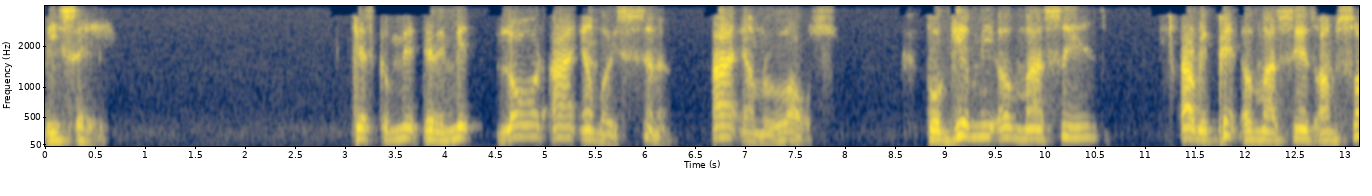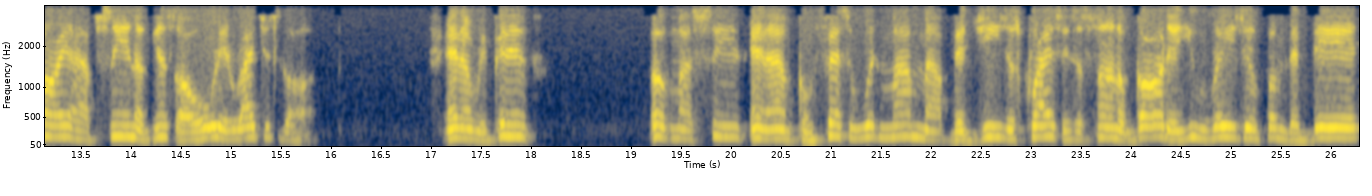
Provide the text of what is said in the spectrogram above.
be saved. Just commit and admit, Lord, I am a sinner. I am lost. Forgive me of my sins. I repent of my sins. I'm sorry I have sinned against a holy, righteous God. And I'm repenting of my sins, and I'm confessing with my mouth that Jesus Christ is the Son of God, and you raised him from the dead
